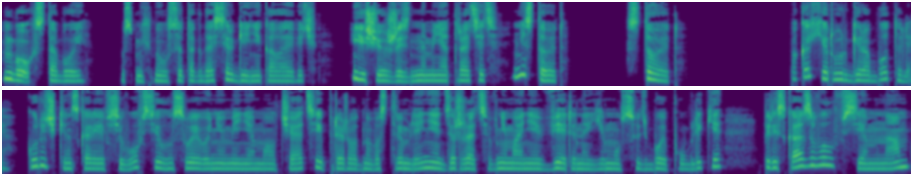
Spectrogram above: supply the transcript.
«Бог с тобой», — усмехнулся тогда Сергей Николаевич. «Еще жизнь на меня тратить не стоит». «Стоит». Пока хирурги работали, Курочкин, скорее всего, в силу своего неумения молчать и природного стремления держать внимание вверенной ему судьбой публики, пересказывал всем нам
